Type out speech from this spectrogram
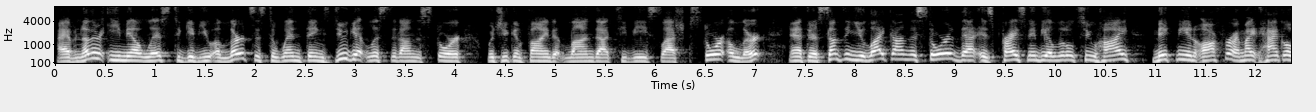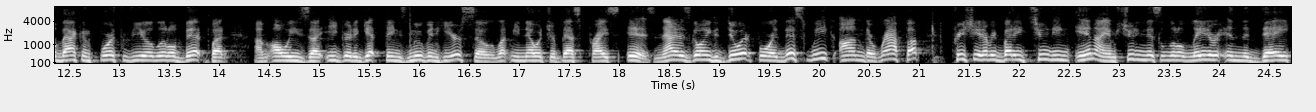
I have another email list to give you alerts as to when things do get listed on the store, which you can find at lon.tv slash store alert. And if there's something you like on the store that is priced maybe a little too high, make me an offer. I might haggle back and forth with you a little bit, but I'm always uh, eager to get things moving here. So let me know what your best price is. And that is going to do it for this week on the wrap up. Appreciate everybody tuning in. I am shooting this a little later in the day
